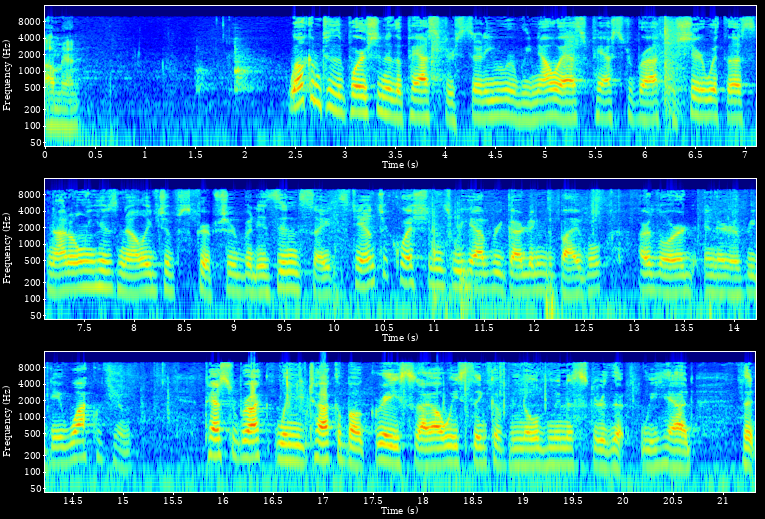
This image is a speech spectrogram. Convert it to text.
Amen. Welcome to the portion of the pastor study where we now ask Pastor Brock to share with us not only his knowledge of Scripture but his insights to answer questions we have regarding the Bible, our Lord, and our everyday walk with Him. Pastor Brock, when you talk about grace, I always think of an old minister that we had that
